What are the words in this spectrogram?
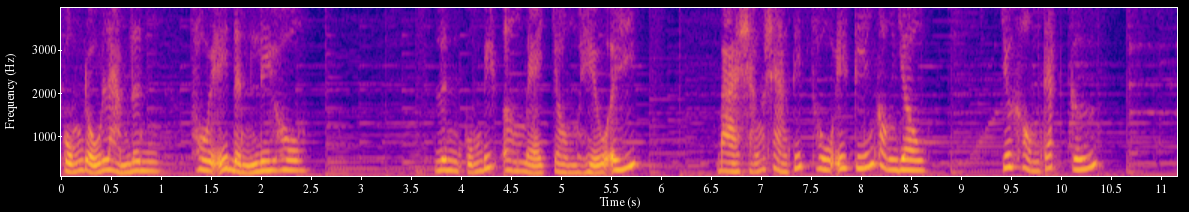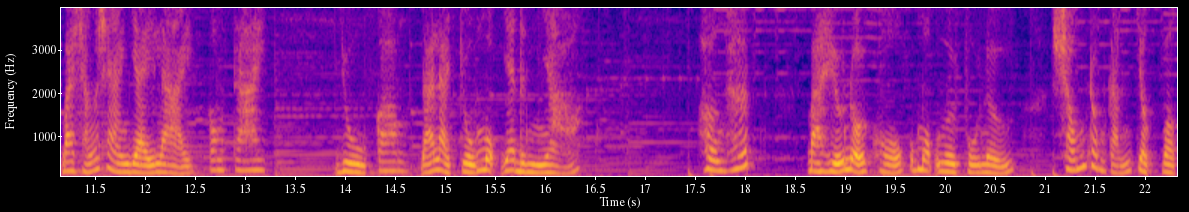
cũng đủ làm linh thôi ý định ly hôn. Linh cũng biết ơn mẹ chồng hiểu ý. Bà sẵn sàng tiếp thu ý kiến con dâu, chứ không trách cứ bà sẵn sàng dạy lại con trai, dù con đã là chủ một gia đình nhỏ. Hơn hết, bà hiểu nỗi khổ của một người phụ nữ sống trong cảnh chật vật.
